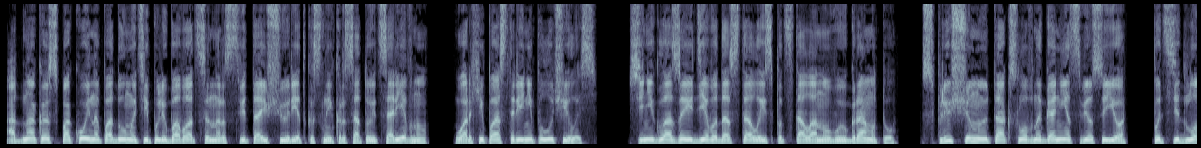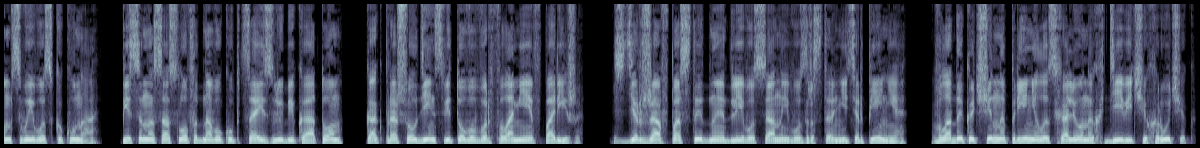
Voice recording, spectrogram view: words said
Однако спокойно подумать и полюбоваться на расцветающую редкостной красотой царевну у архипастыря не получилось. Синеглазая дева достала из-под стола новую грамоту, сплющенную так, словно гонец вез ее под седлом своего скакуна. Писано со слов одного купца из Любика о том, как прошел день святого Варфоломея в Париже. Сдержав постыдное для его сана и возраста нетерпение, владыка чинно принял из холеных девичьих ручек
